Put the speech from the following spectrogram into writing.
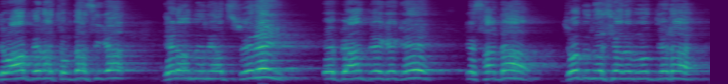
ਜਵਾਬ ਦੇਣਾ ਚਾਹੁੰਦਾ ਸੀਗਾ, ਜਿਹੜਾ ਉਹਨਾਂ ਨੇ ਅੱਜ ਸਵੇਰੇ ਹੀ ਇਹ ਬਿਆਨ ਦੇ ਕੇ ਗਏ ਕਿ ਸਾਡਾ ਯੁੱਧ ਨਸ਼ਿਆਂ ਦੇ ਵਿਰੁੱਧ ਜਿਹੜਾ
